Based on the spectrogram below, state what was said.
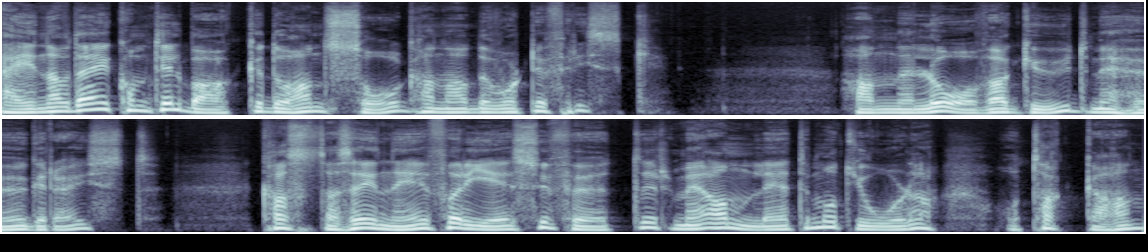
Ein av dei kom tilbake da han såg han hadde vorte frisk. Han lova Gud med høg røyst, kasta seg ned for Jesu føtter med andletet mot jorda og takka han.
